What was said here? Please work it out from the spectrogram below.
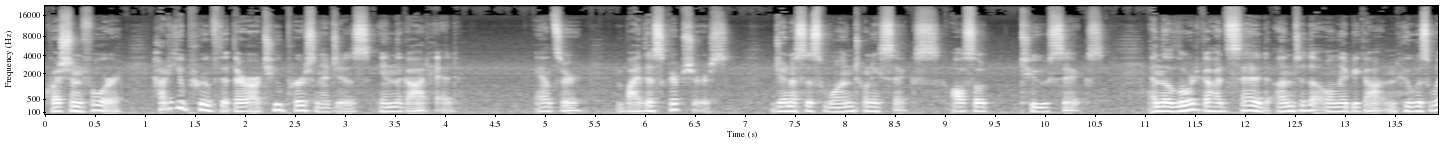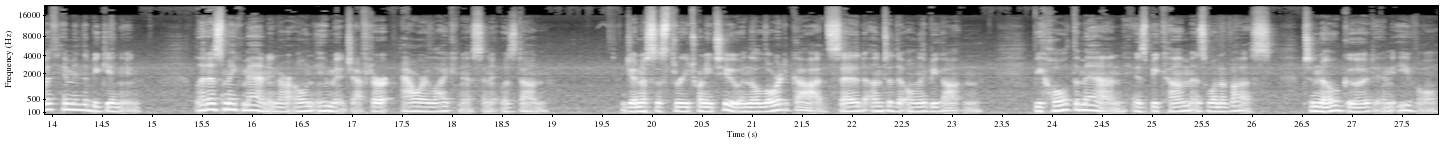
Question 4. How do you prove that there are two personages in the Godhead? Answer by the scriptures. Genesis 1:26, also 2:6. And the Lord God said unto the only begotten, who was with him in the beginning, Let us make man in our own image, after our likeness, and it was done. Genesis 3:22 And the Lord God said unto the only begotten, Behold the man is become as one of us, to know good and evil.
